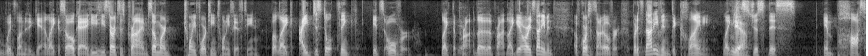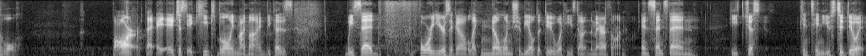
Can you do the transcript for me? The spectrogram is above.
wins London again. Like so, okay, he he starts his prime somewhere in 2014, 2015. But like, I just don't think it's over. Like the prime, the, the prime, like, or it's not even. Of course, it's not over, but it's not even declining. Like, Yeah. it's just this impossible bar that it, it just it keeps blowing my mind because we said f- four years ago like no one should be able to do what he's done in the marathon, and since then he just continues to do it.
